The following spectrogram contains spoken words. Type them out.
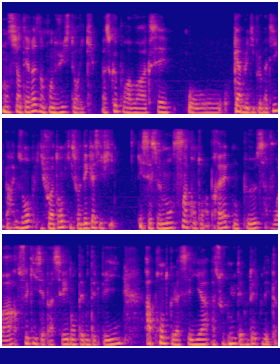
on s'y intéresse d'un point de vue historique. Parce que pour avoir accès aux, câbles diplomatiques, par exemple, il faut attendre qu'ils soient déclassifiés. Et c'est seulement 50 ans après qu'on peut savoir ce qui s'est passé dans tel ou tel pays, apprendre que la CIA a soutenu tel ou tel coup d'État.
